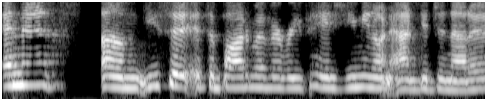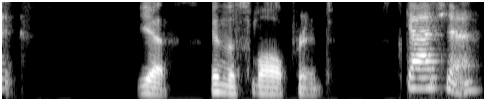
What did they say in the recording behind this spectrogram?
and that's um, you said at the bottom of every page. You mean on ADGA Genetics? Yes, in the small print. Gotcha.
